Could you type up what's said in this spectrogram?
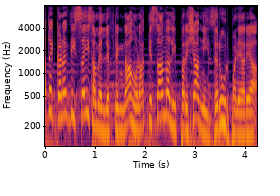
ਅਤੇ ਕਣਕ ਦੀ ਸਹੀ ਸਮੇਂ ਲਿਫਟਿੰਗ ਨਾ ਹੋਣਾ ਕਿਸਾਨਾਂ ਲਈ ਪਰੇਸ਼ਾਨੀ ਜ਼ਰੂਰ ਬਣਿਆ ਰਿਹਾ।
